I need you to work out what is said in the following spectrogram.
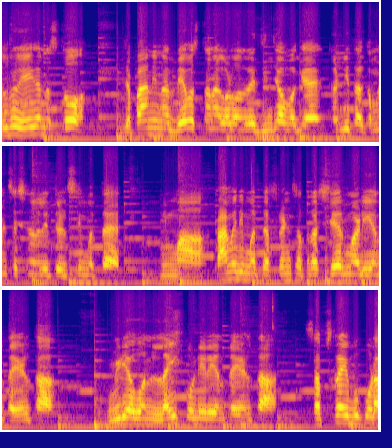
ಎಲ್ಲರೂ ಹೇಗೆ ಅನ್ನಿಸ್ತು? ಜಪಾನಿನ ದೇವಸ್ಥಾನಗಳು ಅಂದ್ರೆ ಜಿಂಜಾ ಬಗ್ಗೆ ಖಂಡಿತ ಕಮೆಂಟ್ ಸೆಕ್ಷನ್ ಅಲ್ಲಿ ತಿಳಿಸಿ ಮತ್ತೆ ನಿಮ್ಮ ಫ್ಯಾಮಿಲಿ ಮತ್ತೆ ಫ್ರೆಂಡ್ಸ್ ಹತ್ರ ಶೇರ್ ಮಾಡಿ ಅಂತ ಹೇಳ್ತಾ ವಿಡಿಯೋಗೆ ಒಂದು ಲೈಕ್ ಕೊಡಿರಿ ಅಂತ ಹೇಳ್ತಾ ಸಬ್ಸ್ಕ್ರೈಬ್ ಕೂಡ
